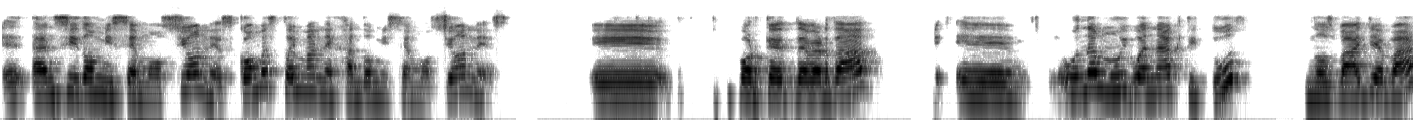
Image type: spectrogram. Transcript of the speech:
eh, han sido mis emociones, cómo estoy manejando mis emociones. Eh, porque de verdad, eh, una muy buena actitud nos va a llevar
